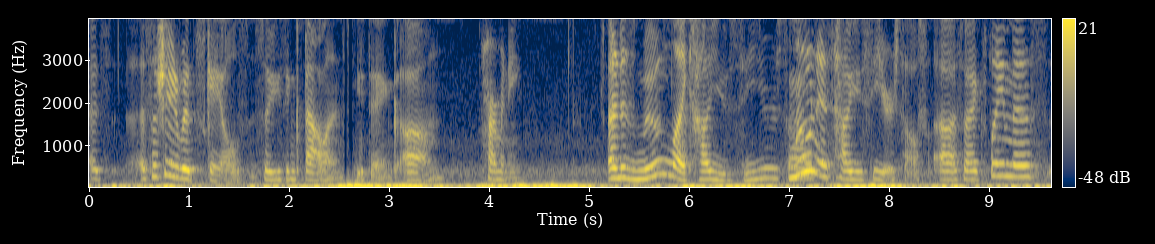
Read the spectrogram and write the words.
it's associated with scales. So you think balance you think um harmony And is moon like how you see yourself? Moon is how you see yourself. Uh, so I explained this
